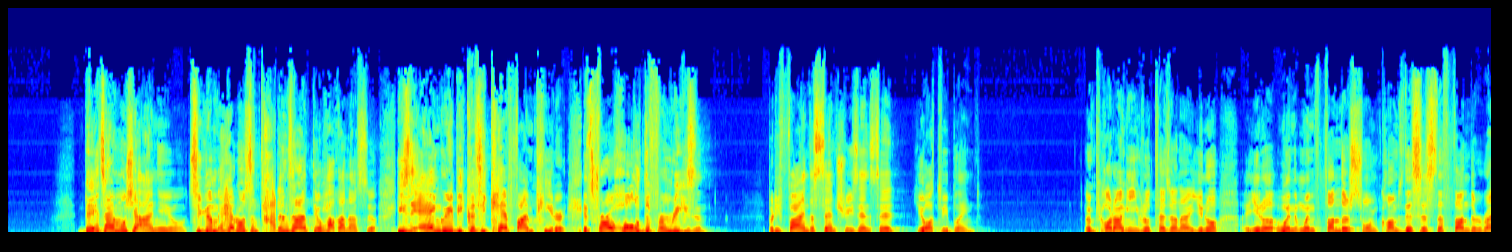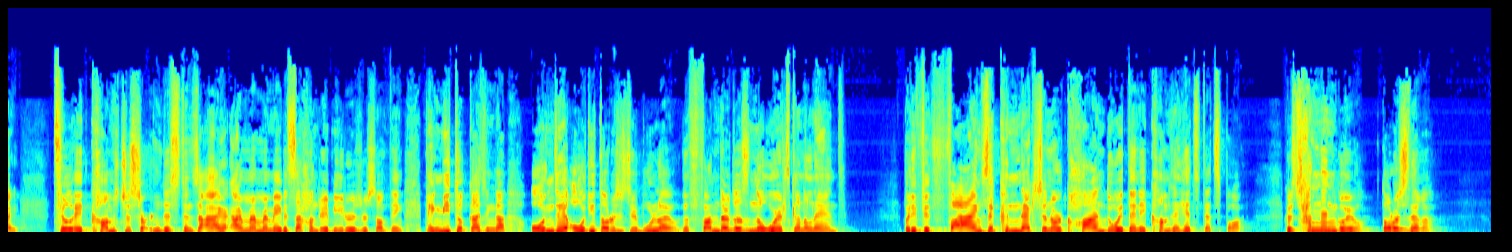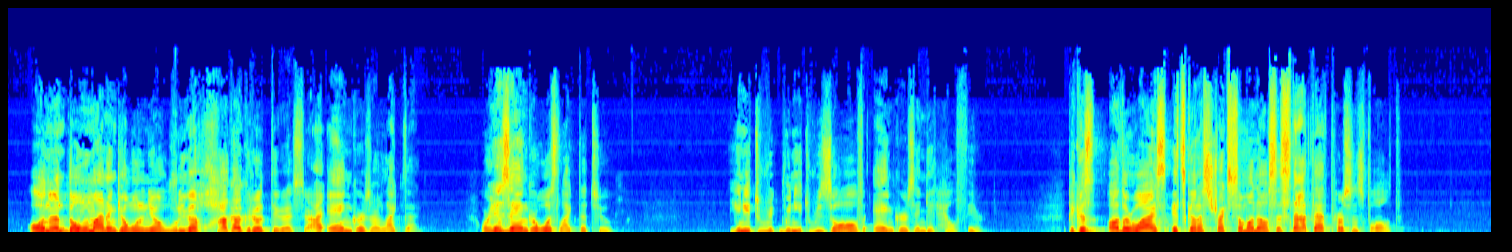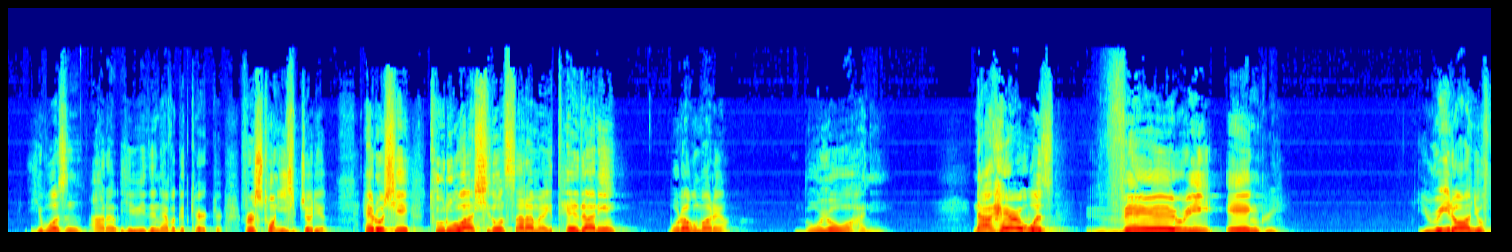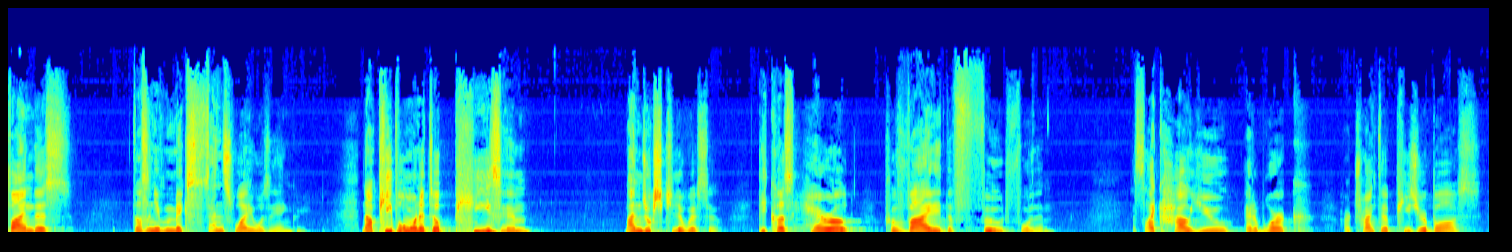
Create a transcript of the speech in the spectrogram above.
내 잘못이 아니에요. 지금 헤롯은 다른 사람 때문에 화가 났어요. He's angry because he can't find Peter. It's for a whole different reason. But he found the sentries and said, he ought to be blamed. 벼락이 그렇다잖아요. You know, you know when, when thunderstorm comes, this is the thunder, right? Till it comes to a certain distance. I, I remember maybe it's 100 meters or something. 100m까지인가 언제 어디 떨어질지 몰라요. The thunder doesn't know where it's going to land. But if it finds a connection or conduit, then it comes and hits that spot. 그래서 찾는 거예요. 떨어지다가. 어느 너무 많은 경우는요, 우리가 화가 그럴 때가 있어요. Our angers are like that. Or his anger was like that too. You need to, we need to resolve angers and get healthier. because otherwise it's going to strike someone else. It's not that person's fault. He wasn't out of, he didn't have a good character. Verse 20, 20절이요. 헤롯이 두로와 시돈 사람에게 대단히 뭐라고 말해요? 노여워하니. Now Herod was very angry. You read on, you'll find this. It doesn't even make sense why he was angry. Now people wanted to appease him. 만족시키려고 했어요. Because Herod provided the food for them. It's like how you at work are trying to appease your boss,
